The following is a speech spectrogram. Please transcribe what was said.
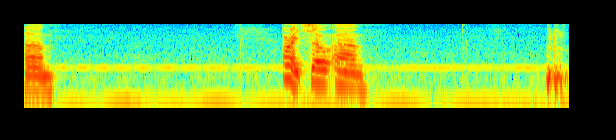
Um, all right, so um,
